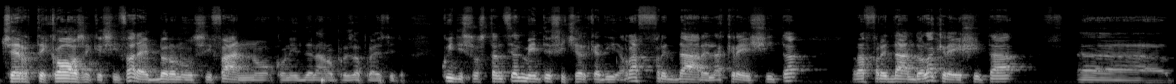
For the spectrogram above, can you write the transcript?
certe cose che si farebbero non si fanno con il denaro preso a prestito. Quindi sostanzialmente si cerca di raffreddare la crescita, raffreddando la crescita eh,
